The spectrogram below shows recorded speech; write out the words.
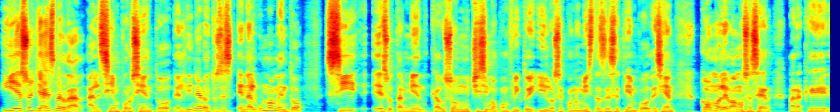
Y eso ya es verdad al 100% del dinero. Entonces, en algún momento sí, eso también causó muchísimo conflicto y, los economistas de ese tiempo decían, ¿cómo le vamos a hacer para que,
